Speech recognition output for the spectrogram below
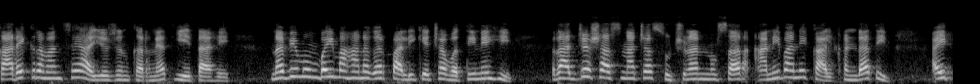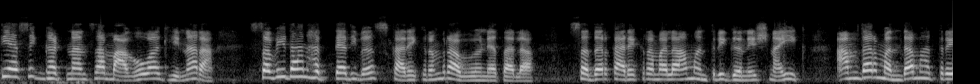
कार्यक्रमांचे आयोजन करण्यात येत आहे. नवी मुंबई महानगरपालिकेच्या वतीनेही राज्य शासनाच्या सूचनांनुसार आणीबाणी कालखंडातील ऐतिहासिक घटनांचा मागोवा घेणारा संविधान हत्या दिवस कार्यक्रम राबविण्यात आला. सदर कार्यक्रमाला मंत्री गणेश नाईक आमदार मंदा म्हात्रे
